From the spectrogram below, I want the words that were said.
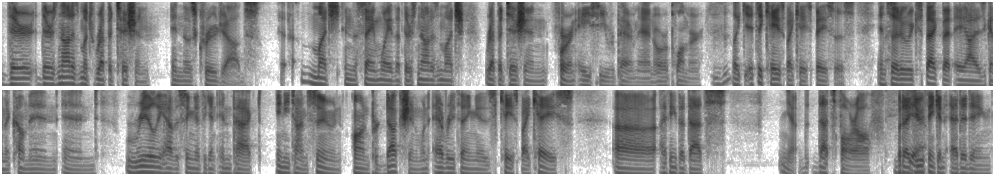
there there's not as much repetition in those crew jobs uh, much in the same way that there's not as much repetition for an AC repairman or a plumber. Like it's a case by case basis. And so to expect that AI is going to come in and really have a significant impact anytime soon on production when everything is case by case, uh, I think that that's yeah, that's far off. But I Yeah. do think in editing,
